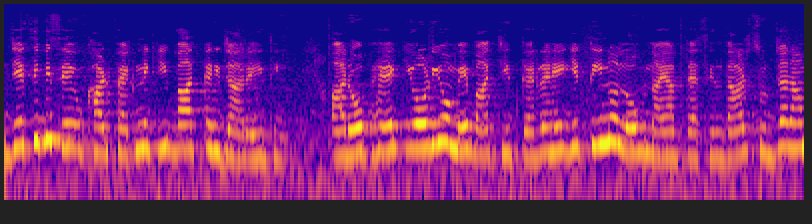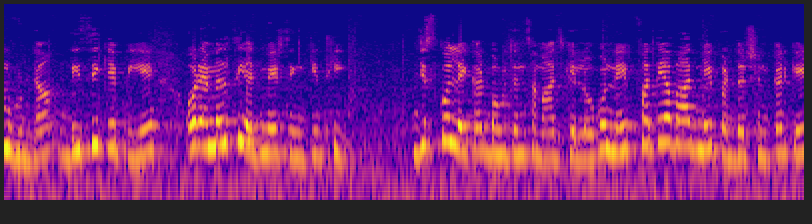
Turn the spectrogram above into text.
जेसीबी से उखाड़ फेंकने की बात कही जा रही थी। आरोप है कि ऑडियो में बातचीत कर रहे ये तीनों लोग नायब तहसीलदार सुरजाराम हुड्डा, डीसी के पीए और एमएलसी अजमेर सिंह की थी। जिसको लेकर बहुजन समाज के लोगों ने फतेहाबाद में प्रदर्शन करके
